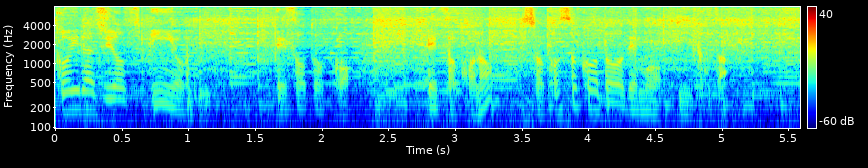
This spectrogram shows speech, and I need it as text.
スコイラジオスピンオフ「ペソドコ」ペソコのそこそこどうでもいいこと。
